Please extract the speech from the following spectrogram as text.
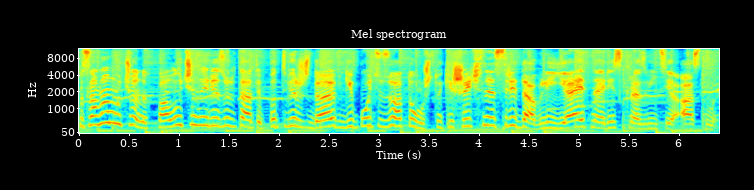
По словам ученых, полученные результаты подтверждают гипотезу о том, что кишечная среда влияет на риск развития астмы.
